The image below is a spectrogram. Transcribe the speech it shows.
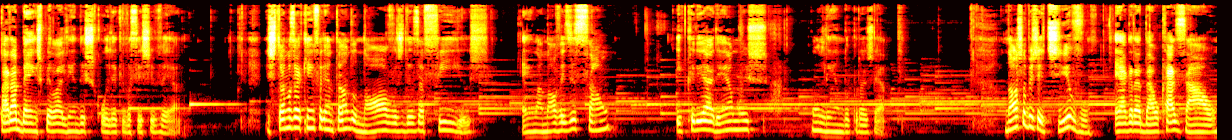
Parabéns pela linda escolha que vocês tiveram. Estamos aqui enfrentando novos desafios em uma nova edição e criaremos um lindo projeto. Nosso objetivo é agradar o casal,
